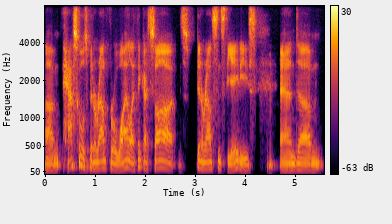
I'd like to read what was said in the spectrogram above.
Um, Haskell has been around for a while. I think I saw it's been around since the 80s, hmm. and um,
